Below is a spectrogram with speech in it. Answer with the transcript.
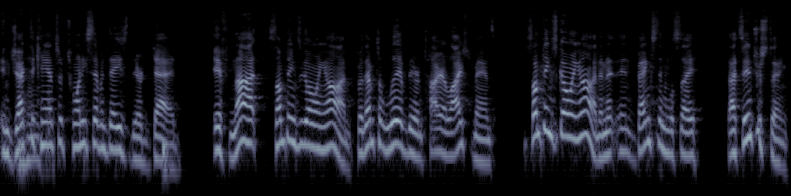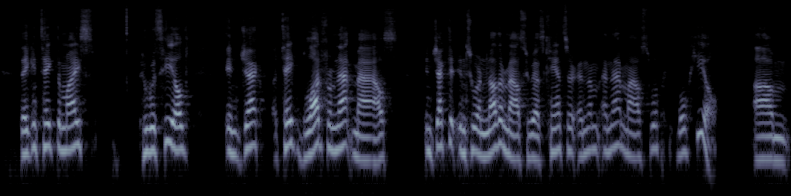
inject the Mhm. cancer, 27 days, they're dead. If not, something's going on. For them to live their entire lifespans, something's going on. And, and Bankston will say, that's interesting. They can take the mice who was healed, inject, take blood from that mouse, inject it into another mouse who has cancer, and them and that mouse will will heal. Um,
